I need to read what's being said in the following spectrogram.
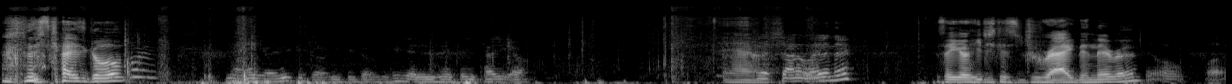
that. this guy's going for it. No, you could go, you could go. You can get in here pretty tight, yo. Damn. Yeah, shine a light in there? So yo, he just gets dragged in there, bro. Oh, fuck.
